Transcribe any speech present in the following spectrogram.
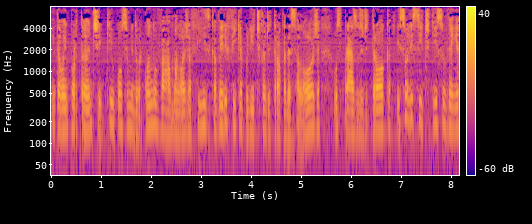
Então é importante que o consumidor, quando vá a uma loja física, verifique a política de troca dessa loja, os prazos de troca e solicite que isso venha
